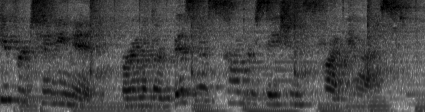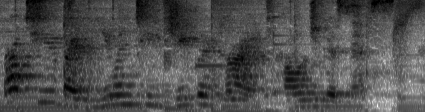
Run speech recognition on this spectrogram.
you for tuning in for another Business Conversations podcast brought to you by the UNT G. Brent Ryan College of Business.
